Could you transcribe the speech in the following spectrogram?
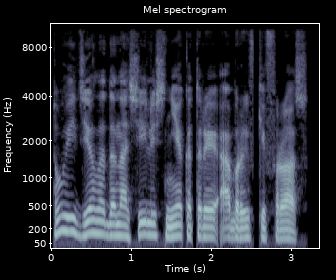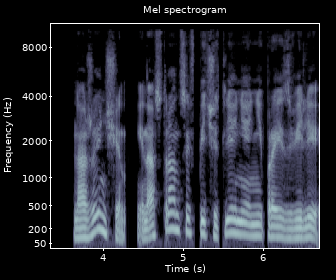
то и дело доносились некоторые обрывки фраз. На женщин иностранцы впечатления не произвели.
